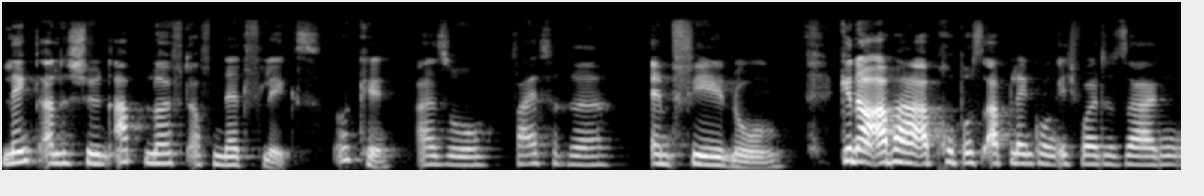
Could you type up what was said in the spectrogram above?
Lenkt alles schön ab, läuft auf Netflix. Okay, also weitere Empfehlung. Genau, aber apropos Ablenkung, ich wollte sagen,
